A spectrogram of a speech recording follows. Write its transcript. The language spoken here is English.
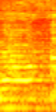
enough.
